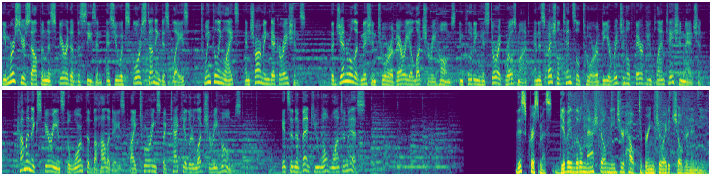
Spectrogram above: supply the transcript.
Immerse yourself in the spirit of the season as you explore stunning displays, twinkling lights, and charming decorations. The general admission tour of area luxury homes, including historic Rosemont and a special tinsel tour of the original Fairview Plantation Mansion. Come and experience the warmth of the holidays by touring spectacular luxury homes. It's an event you won't want to miss. This Christmas, Give a Little Nashville needs your help to bring joy to children in need.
